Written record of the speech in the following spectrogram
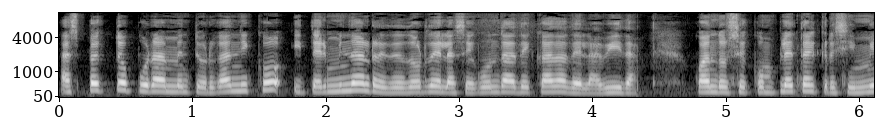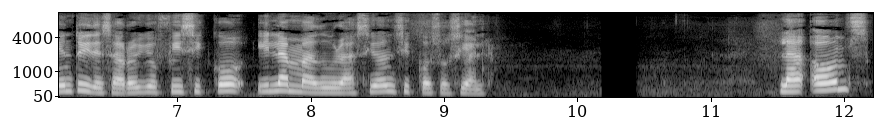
aspecto puramente orgánico y termina alrededor de la segunda década de la vida, cuando se completa el crecimiento y desarrollo físico y la maduración psicosocial. La OMS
